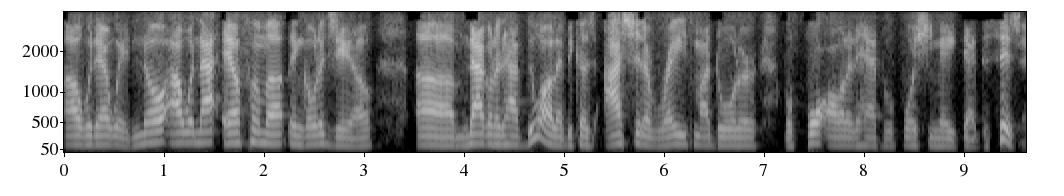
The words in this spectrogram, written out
uh, with that way. No, I would not F him up and go to jail um, not going to have to do all that because I should have raised my daughter before all that happened, before she made that decision.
